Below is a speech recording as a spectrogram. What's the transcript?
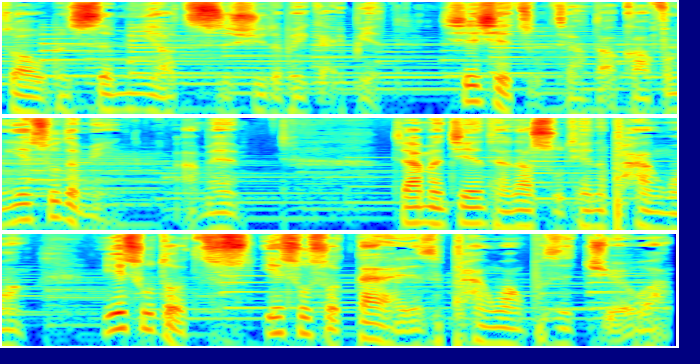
主要我们生命要持续的被改变。谢谢主，这样祷告，奉耶稣的名，阿门。家人们，今天谈到属天的盼望，耶稣所耶稣所带来的是盼望，不是绝望。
